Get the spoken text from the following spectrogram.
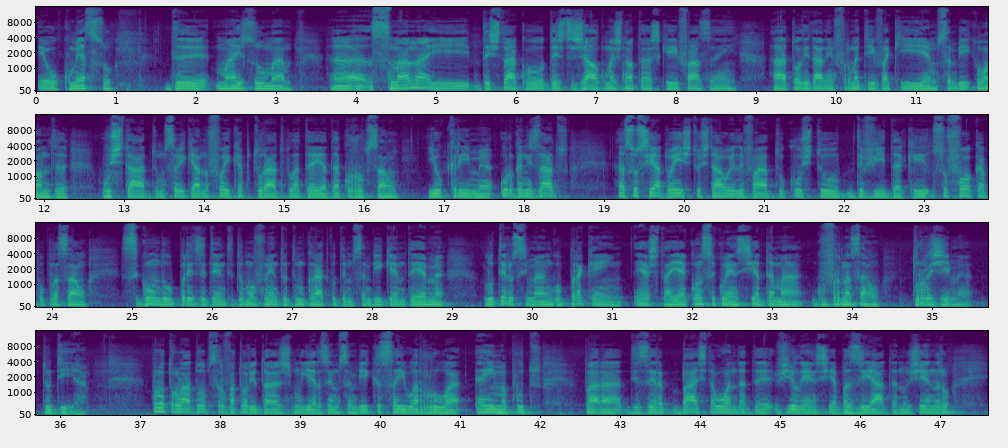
Eu começo de mais uma uh, semana e destaco desde já algumas notas que fazem a atualidade informativa aqui em Moçambique, onde o Estado moçambicano foi capturado pela teia da corrupção e o crime organizado. Associado a isto está o elevado custo de vida que sufoca a população, segundo o presidente do Movimento Democrático de Moçambique, MDM, Lutero Simango, para quem esta é a consequência da má governação do regime do dia. Por outro lado, o Observatório das Mulheres em Moçambique saiu à rua em Maputo para dizer basta a onda de violência baseada no género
